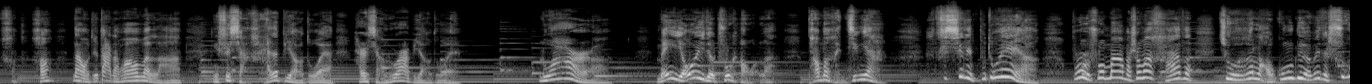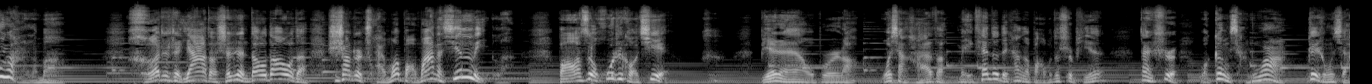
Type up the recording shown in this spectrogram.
好好，那我就大大方方问了啊，你是想孩子比较多呀，还是想陆二比较多呀？陆二啊。没犹豫就出口了，庞庞很惊讶，这心里不对呀，不是说妈妈生完孩子就和老公略微的疏远了吗？合着这丫头神神叨叨的，是上这揣摩宝妈的心理了。宝四呼出口气，别人啊我不知道，我想孩子每天都得看看宝宝的视频，但是我更想陆二，这种想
